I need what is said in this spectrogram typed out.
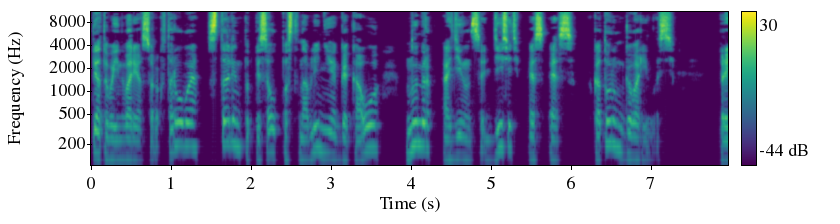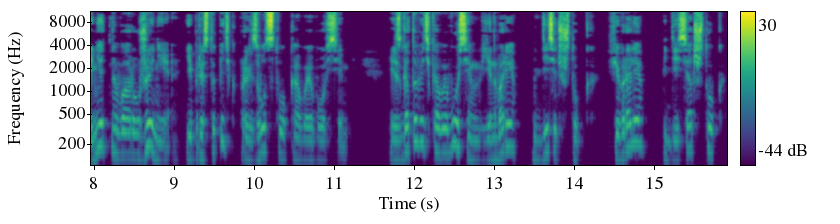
5 января 42-го, Сталин подписал постановление ГКО номер 1110 СС, в котором говорилось принять на вооружение и приступить к производству КВ-8. Изготовить КВ-8 в январе 10 штук, в феврале 50 штук,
